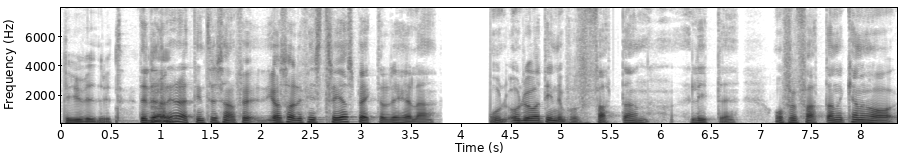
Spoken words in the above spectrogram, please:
Det är ju vidrigt. Det där Men... är rätt intressant. För jag sa det finns tre aspekter av det hela. Och, och du har varit inne på författaren lite. Och författaren kan ha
